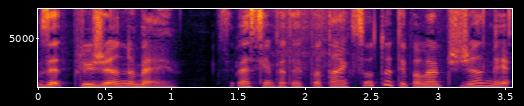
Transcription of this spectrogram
vous êtes plus jeunes, ben, Sébastien peut-être pas tant que ça, toi t'es pas mal plus jeune, mais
